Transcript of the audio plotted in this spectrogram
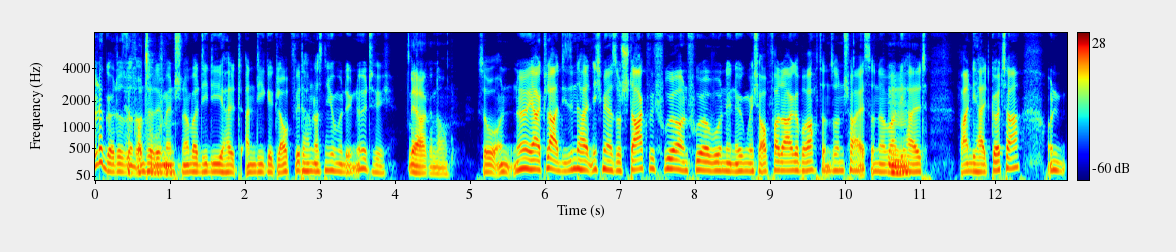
Alle Götter sind unter den. Menschen, aber die, die halt an die geglaubt wird, haben das nicht unbedingt nötig. Ja, genau. So, und ne, ja klar, die sind halt nicht mehr so stark wie früher und früher wurden ihnen irgendwelche Opfer dargebracht und so ein Scheiß und da waren Mhm. die halt, waren die halt Götter und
